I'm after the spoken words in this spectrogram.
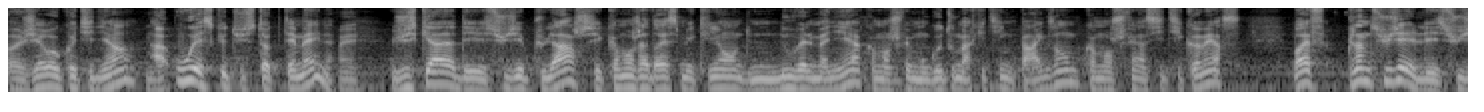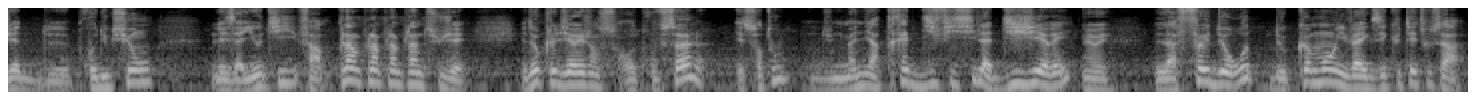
euh, gérés au quotidien mm. à où est-ce que tu stockes tes mails, jusqu'à des sujets plus larges. C'est comment j'adresse mes clients d'une nouvelle manière, comment je fais mon go-to-marketing par exemple, comment je fais un site e-commerce. Bref, plein de sujets. Les sujets de production, les IoT, enfin plein, plein, plein, plein de sujets. Et donc le dirigeant se retrouve seul et surtout d'une manière très difficile à digérer eh la feuille de route de comment il va exécuter tout ça.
